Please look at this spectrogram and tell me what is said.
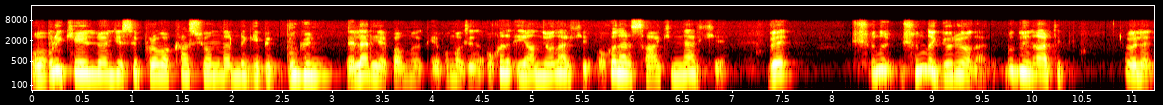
12 Eylül öncesi provokasyonlarını gibi bugün neler yapılmak, yapılmak istediğini o kadar iyi anlıyorlar ki, o kadar sakinler ki ve şunu şunu da görüyorlar. Bugün artık öyle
